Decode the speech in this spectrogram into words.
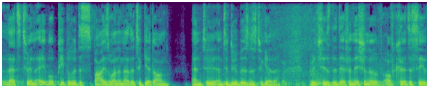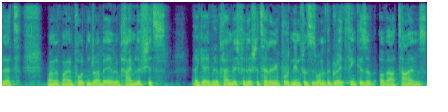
that's to enable people who despise one another to get on and to and to do business together, which is the definition of, of courtesy that one of my important rabbis, Reb Chaim Lifshitz, me. Chaim Lifshitz had an important influence as one of the great thinkers of, of our times,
